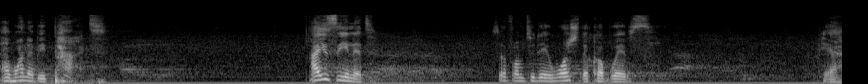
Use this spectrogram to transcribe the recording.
I want to be part. Are you seeing it? So from today, wash the cobwebs. Yeah.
